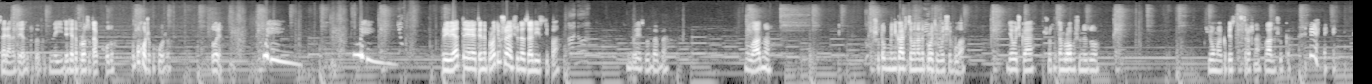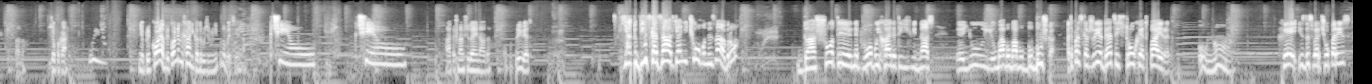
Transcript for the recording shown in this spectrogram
Сорян, я тут не їздять, я просто так ходу. Ну, похоже, походу. Сорі. Уі, уі. Привет, ты, ты не против, что я сюда залез, типа? Блин, ББ. Ну ладно. Что-то, мне кажется, она напротив вообще была. Девочка, что ты там робишь внизу? Ё-моё, капец, страшно. Ладно, шутка. Ладно, все, пока. Уи. Не, прикольно, прикольно механика, друзі, мені подобається. Кчіу, кчіу. А, так нам сюди і надо. Привіт. Я тобі сказав, я нічого не знаю, бро. Да що ти не пробуй хайлити їх від нас? Е, Ю, ю, бабу, бабу, бабушка. А тепер скажи, де цей Straw Hat Pirate? О, no. Hey, is this where Chopper is?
